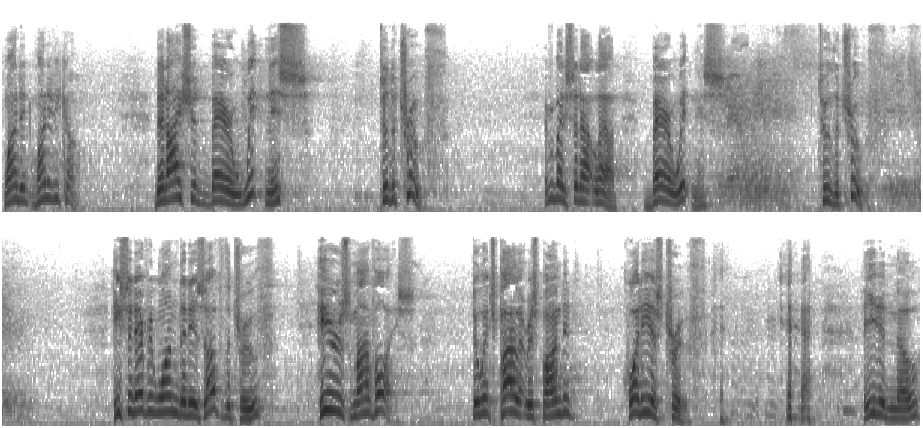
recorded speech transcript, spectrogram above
Why did, why did he come? That I should bear witness to the truth. Everybody said out loud, bear witness, bear witness. To, the to the truth. He said, Everyone that is of the truth hears my voice. To which Pilate responded, What is truth? he didn't know,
